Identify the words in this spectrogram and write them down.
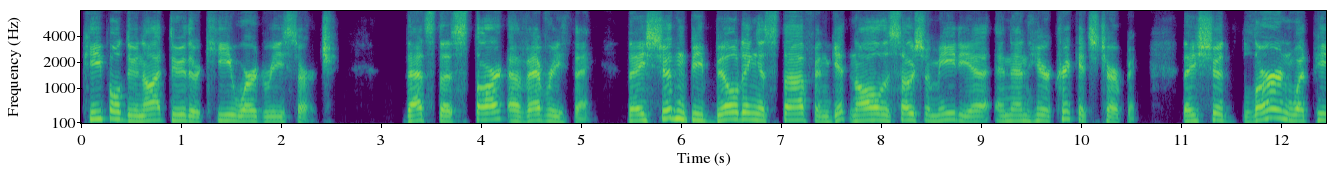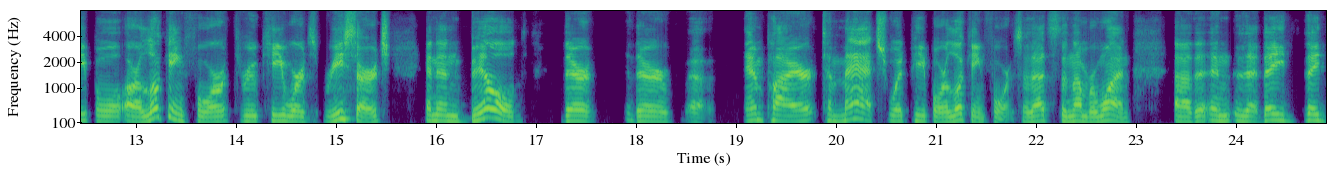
people do not do their keyword research. That's the start of everything. They shouldn't be building a stuff and getting all the social media and then hear crickets chirping they should learn what people are looking for through keywords research and then build their their uh, empire to match what people are looking for. So that's the number one uh, the, and the, they they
